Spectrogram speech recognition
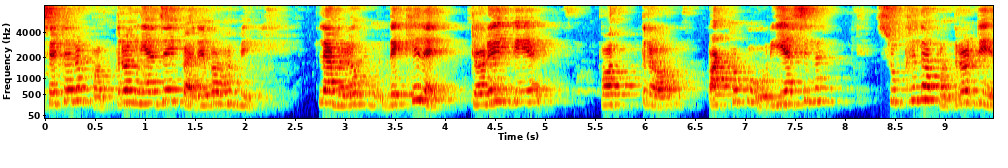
ସେଠାରୁ ପତ୍ର ନିଆଯାଇପାରେ ଭାବିଲା ବେଳକୁ ଦେଖିଲେ ଚଢ଼େଇଟିଏ ପତ୍ର ପାଖକୁ ଉଡ଼ି ଆସିଲା। ଶୁଖିଲା ପତ୍ରଟିଏ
